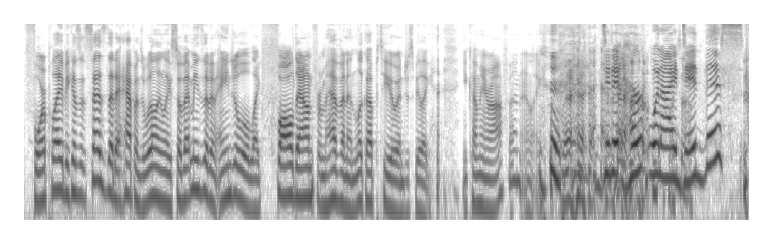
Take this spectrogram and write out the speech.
foreplay because it says that it happens willingly. So that means that an angel will like fall down from heaven and look up to you and just be like, "You come here often?" Or like, Did it hurt when I did this?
